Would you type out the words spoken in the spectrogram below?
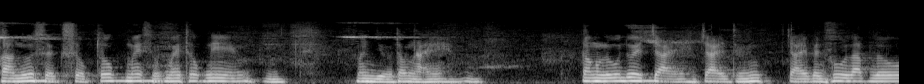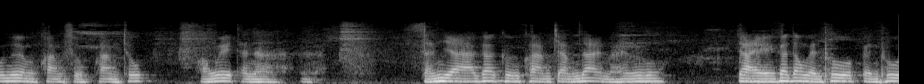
ความรู้สึกสุขทุกข์ไม่สุขไม่ทุกข์นี่ มันอยู่ตรงไหน ต้องรู้ด้วยใจใจถึงใจเป็นผู้รับรู้เรื่องความสุขความทุกข์ของเวทนา สัญญาก็คือความจำได้หมายรู้ ใจก็ต้องเป็นผู้เป็นผู้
